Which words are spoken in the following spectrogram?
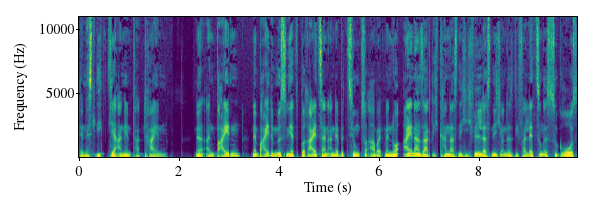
Denn es liegt ja an den Parteien. Ne, an beiden, ne, beide müssen jetzt bereit sein, an der Beziehung zu arbeiten. Wenn nur einer sagt, ich kann das nicht, ich will das nicht und die Verletzung ist zu groß,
